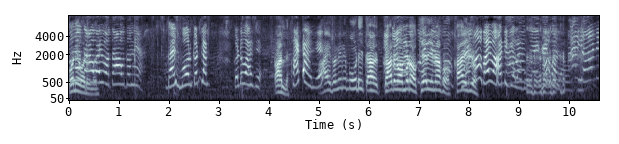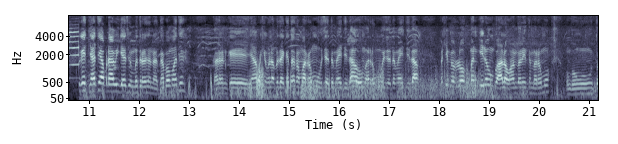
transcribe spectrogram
કોને તને ગાઈસ બોર કેટલા કડવા છે. હાલે ખાટા છે. આ જોની રી બોડી કાઢવા મળો ખેરી નાખો ખાઈ ગયો ભાઈ હાટી ગયેલા કે ત્યાંથી આપણે આવી ગયા છીએ મદ્રાસાના ધાબામાંથી. કારણ કે ત્યાં પછી ઓલા બધા કહેતા અમારે રમવું છે તમે અહીંથી દાવ અમારે રમવું છે તમે અહીંથી દાવ પછી મેં બ્લોગ બંધ કર્યો હું હાલો વાંધો નહીં તમે રમો હું હું તો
